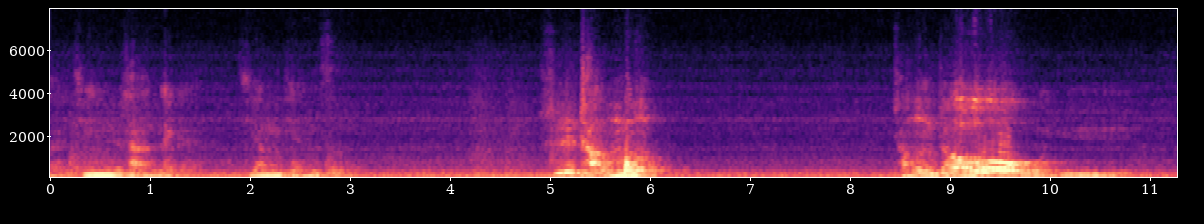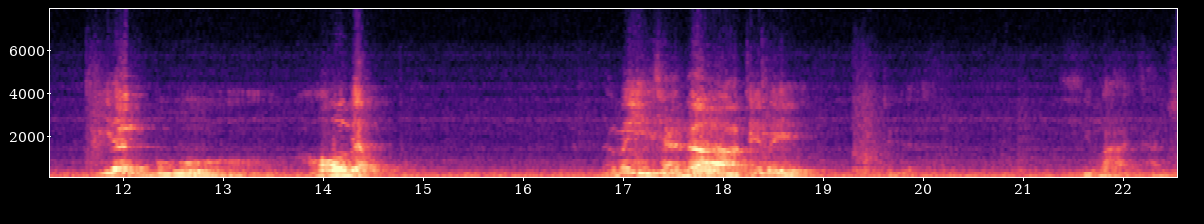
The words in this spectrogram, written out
在金山那个江天寺，时常梦，乘舟烟波浩渺。那么以前呢，这位这个行海禅师，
